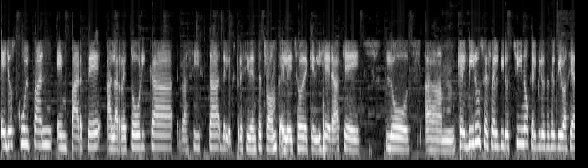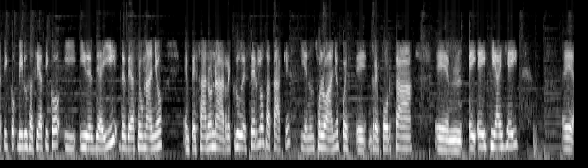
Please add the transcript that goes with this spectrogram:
ellos culpan en parte a la retórica racista del expresidente Trump el hecho de que dijera que los que el virus es el virus chino, que el virus es el virus asiático, virus asiático y, desde ahí, desde hace un año, empezaron a recrudecer los ataques y en un solo año, pues eh, reporta eh, API Hate. Eh,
